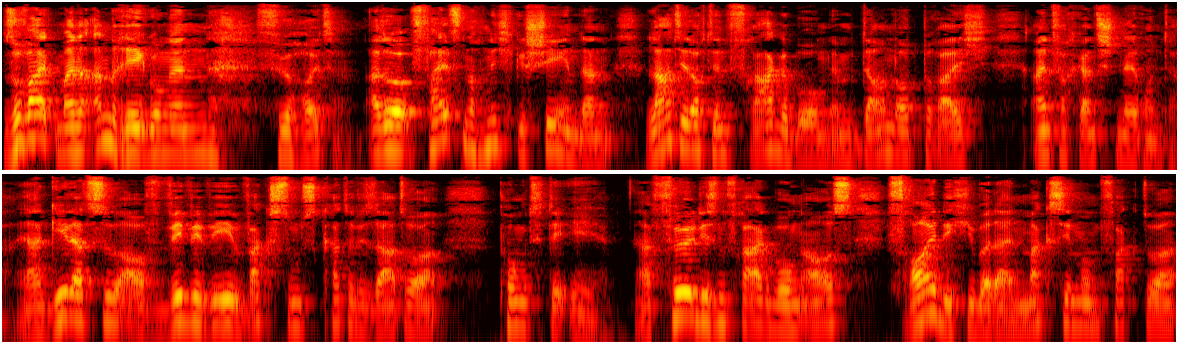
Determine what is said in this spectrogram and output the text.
Soweit meine Anregungen für heute. Also falls noch nicht geschehen, dann lad dir doch den Fragebogen im Download-Bereich einfach ganz schnell runter. Ja, geh dazu auf www.wachstumskatalysator.de. Ja, füll diesen Fragebogen aus, freu dich über deinen Maximumfaktor,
